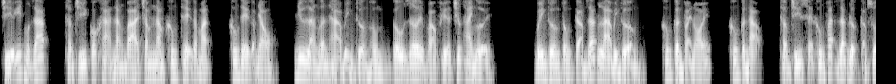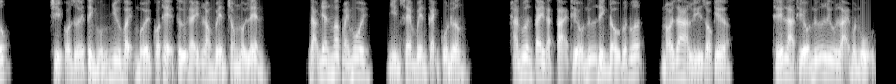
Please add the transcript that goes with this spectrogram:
Chỉ ít một giáp, thậm chí có khả năng ba trăm năm không thể gặp mặt, không thể gặp nhau như là ngân hà bình thường hồng câu rơi vào phía trước hai người. Bình thường tổng cảm giác là bình thường, không cần phải nói, không cần đạo, thậm chí sẽ không phát giác được cảm xúc. Chỉ có dưới tình huống như vậy mới có thể từ đáy lòng bên trong nổi lên. Đạo nhân mấp máy môi, nhìn xem bên cạnh cô nương. Hắn vươn tay đặt tại thiếu nữ đỉnh đầu đốt đốt nói ra lý do kia. Thế là thiếu nữ lưu lại buồn ngủ,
